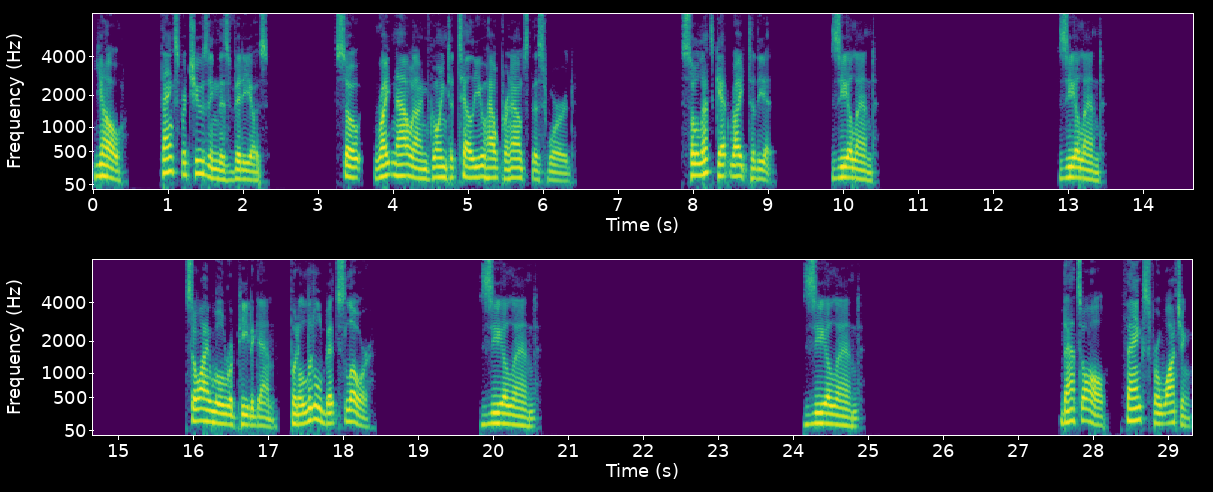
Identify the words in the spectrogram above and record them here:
Yo! Thanks for choosing this videos. So, right now I'm going to tell you how pronounce this word. So let's get right to the it. Zeealand. Zeealand. So I will repeat again, but a little bit slower. Zeealand. Zeealand. That's all, thanks for watching.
